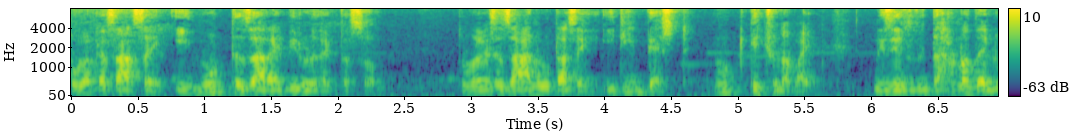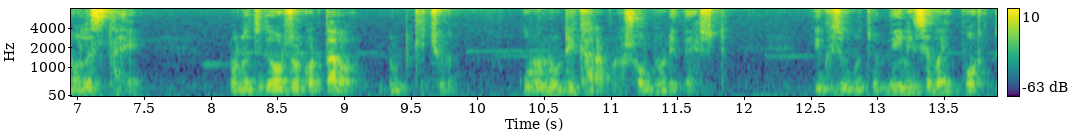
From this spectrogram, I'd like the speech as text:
তোমার কাছে আছে, এই মুহূর্তে যারা এই ভিডিওটা দেখতেছো, তোমার কাছে যা নোট আছে এটি বেস্ট নোট কিছু না ভাই। নিজের যদি ধারণা দেয় নলেজ থাকে নলেজ যদি অর্জন করতে পারো, নোট কিছু না। কোনো নোটই খারাপ না, সব নোটই বেস্ট এই কিছু বুঝছ মেন হিসেবে ভাই, পড়তে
